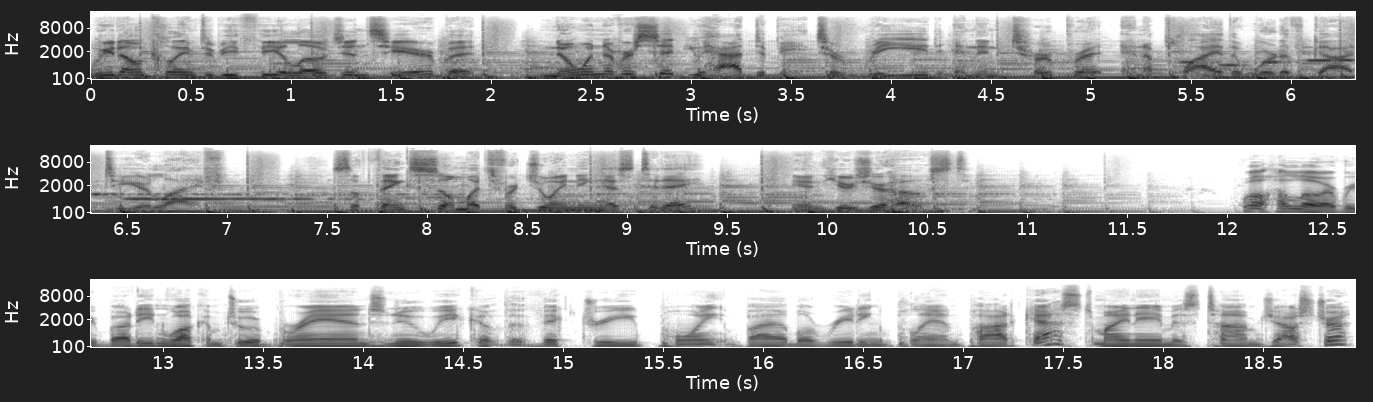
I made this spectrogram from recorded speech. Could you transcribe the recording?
We don't claim to be theologians here, but no one ever said you had to be to read and interpret and apply the Word of God to your life. So thanks so much for joining us today, and here's your host. Well, hello, everybody, and welcome to a brand new week of the Victory Point Bible Reading Plan podcast. My name is Tom Joustra,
